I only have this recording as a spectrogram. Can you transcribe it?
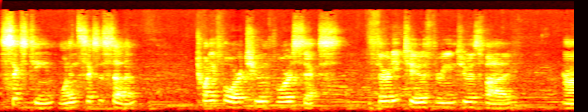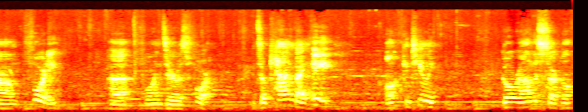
16, 1 and 6 is 7, 24, 2 and 4 is 6, 32, 3 and 2 is 5, um, 40, uh, 4 and 0 is 4. And so counting by 8, I'll continually go around the circle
